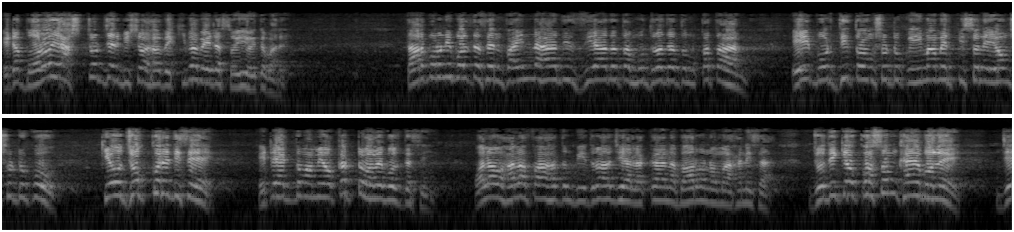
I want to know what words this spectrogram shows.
এটা বড়ই আশ্চর্যের বিষয় হবে, কীভাবে এটা সহি হইতে পারে? তারপর উনি বলতেছেন, ফাইন্না হাদিস জিয়াদা মুদ্রাজাতুন কাতান। এই বর্ধিত অংশটুকু, ইমামের পিছনে এই অংশটুকু কেউ যোগ করে দিছে, এটা একদম আমি অকাট্য ভাবে বলতেছি। ওয়ালাউ হালাফা আহাদুন বিদরাজিয়া লাকানা বারুন ওয়া মা হানিসা যদি কেউ কসম খায় বলে যে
